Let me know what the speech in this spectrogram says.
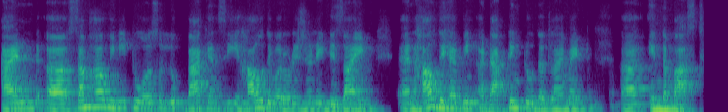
And uh, somehow we need to also look back and see how they were originally designed and how they have been adapting to the climate uh, in the past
